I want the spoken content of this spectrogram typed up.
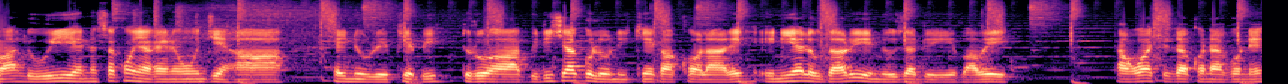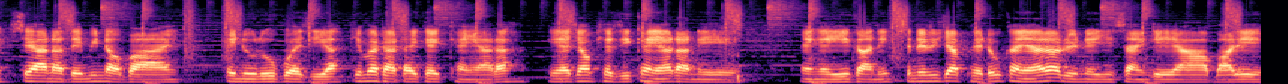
မှာလူကြီးရဲ့29ရာခိုင်နှုန်းဝန်းကျင်ဟာဟိန္ဒူတွေဖြစ်ပြီးသူတို့ဟာဗြိတိရှကိုလိုနီကဲကခေါ်လာတဲ့အိန္ဒိယလူသားတွေရဲ့မျိုးဆက်တွေပါပဲ။ 1989ခုနှစ်ဆရာနာသိမ်းပြီးနောက်ပိုင်းဟိန္ဒူလူပွဲစီကပြစ်မှတ်ထားတိုက်ခိုက်ခံရတာဘုရားကျောင်းဖျက်ဆီးခံရတာနဲ့နိုင်ငံရေးကနေစနစ်တကျဖယ်ထုတ်ခံရတာတွေနဲ့ရင်ဆိုင်ခဲ့ရပါတယ်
